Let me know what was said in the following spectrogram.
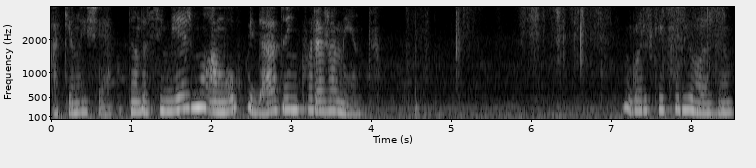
Aqui eu não enxergo. Dando a si mesmo amor, cuidado e encorajamento. Agora eu fiquei curiosa.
